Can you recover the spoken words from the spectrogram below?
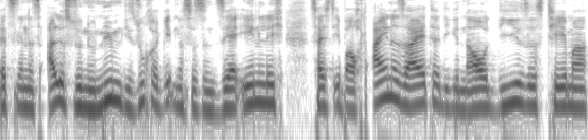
letzten Endes alles synonym. Die Suchergebnisse sind sehr ähnlich. Das heißt, ihr braucht eine Seite, die genau dieses Thema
